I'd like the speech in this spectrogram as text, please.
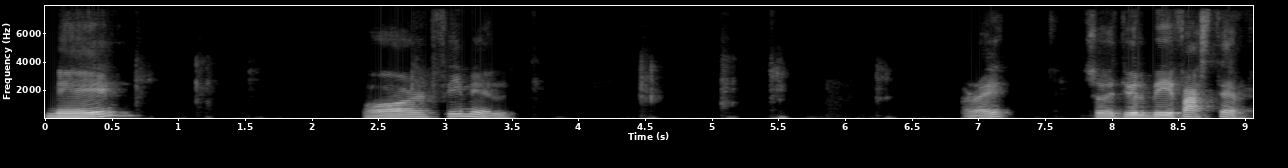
male or female. All right, so it will be faster.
